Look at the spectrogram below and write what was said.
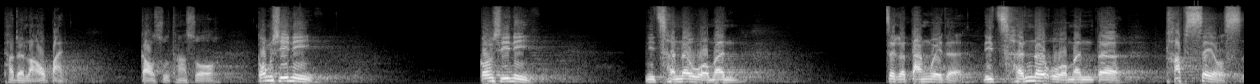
他的老板告诉他说：“恭喜你，恭喜你，你成了我们。”这个单位的，你成了我们的 top sales，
